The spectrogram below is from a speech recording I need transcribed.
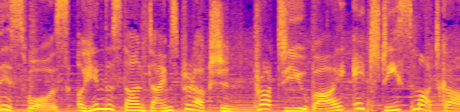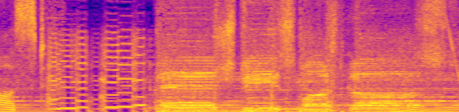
This was a Hindustan Times production brought to you by HT Smartcast. HT Smartcast.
